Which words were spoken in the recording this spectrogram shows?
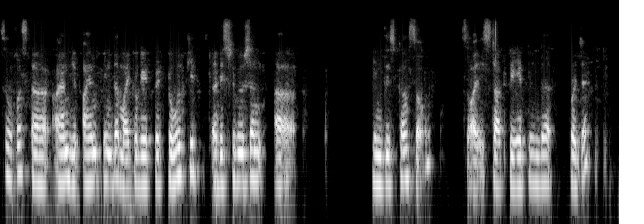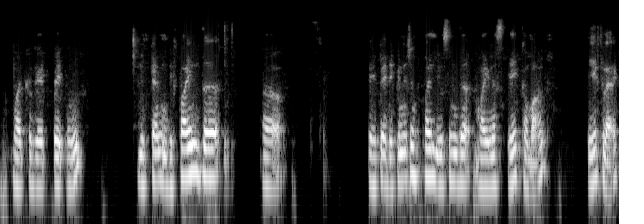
So first, uh, I am I am in the micro gateway toolkit distribution in this console. So I start creating the project micro gateway in. You can define the uh, API definition file using the minus a command, a flag.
